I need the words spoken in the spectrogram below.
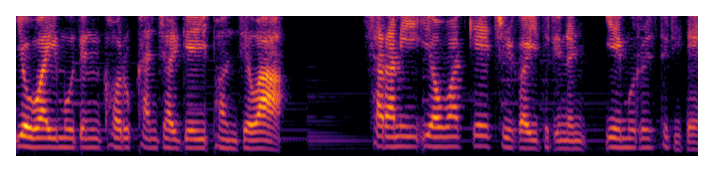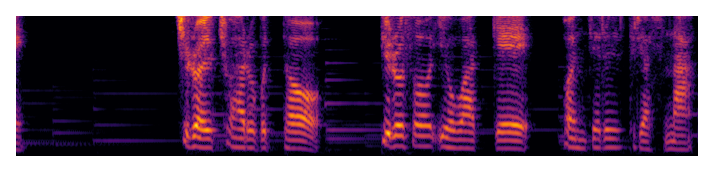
여호와의 모든 거룩한 절개의 번제와 사람이 여호와께 즐거이 드리는 예물을 드리되 7월 초하루부터 비로소 여호와께 번제를 드렸으나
